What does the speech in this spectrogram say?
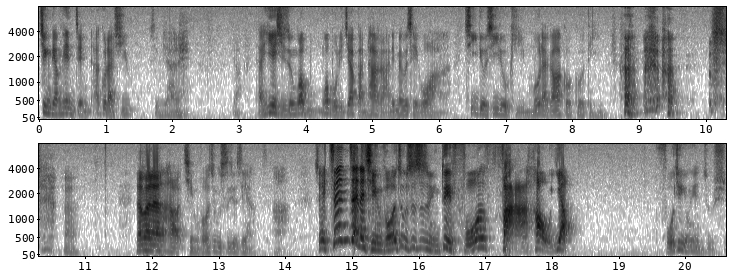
正念现前，还，佫来修，是毋是安尼？但迄个时阵，我我无伫遮办学啊，你莫去找我啊！死着死落去，毋好来甲我高高甜。啊，那么呢，好，请佛注释就这样啊。所以真正的请佛注释，是你对佛法好要，佛就永远注释。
